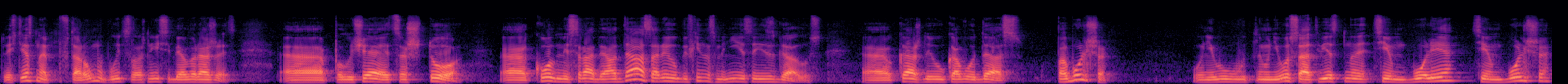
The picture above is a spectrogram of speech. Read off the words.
то, естественно, второму будет сложнее себя выражать. Э, получается, что кол мисраби адас, а рыбу бифхинас меняется из галус. Каждый, у кого дас побольше, у него, у него, соответственно, тем более, тем больше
